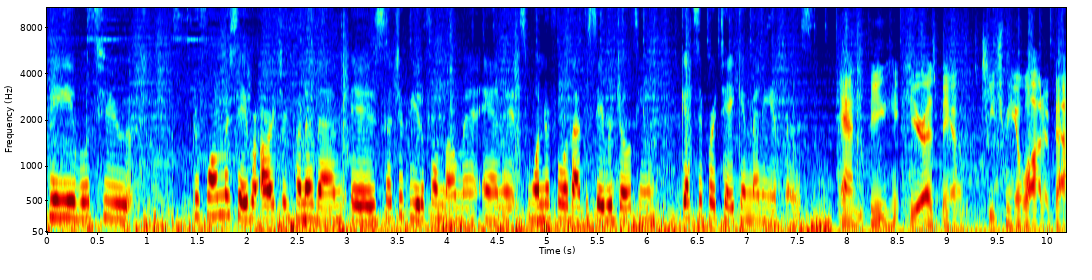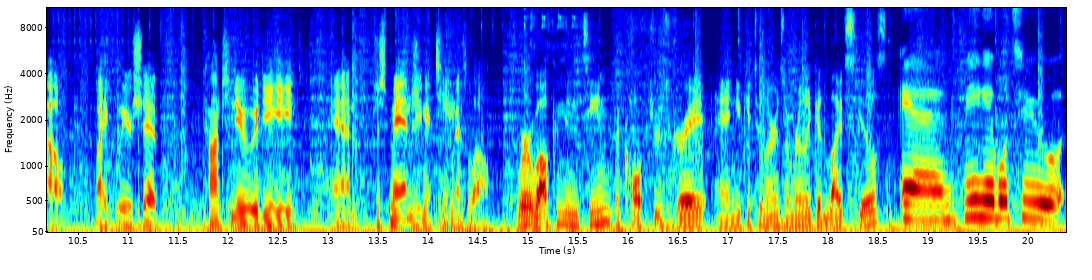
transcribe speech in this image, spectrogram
Being able to perform a saber arch in front of them is such a beautiful moment and it's wonderful that the saber drill team gets to partake in many of those. And being here has been teach me a lot about like leadership, continuity, and just managing a team as well. We're a welcoming team, the culture's great, and you get to learn some really good life skills. And being able to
